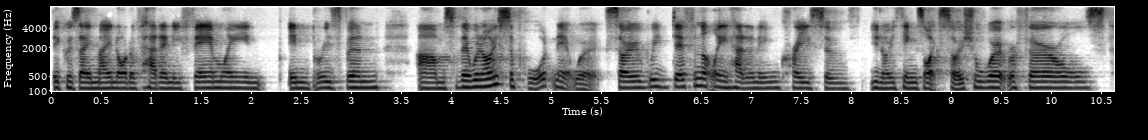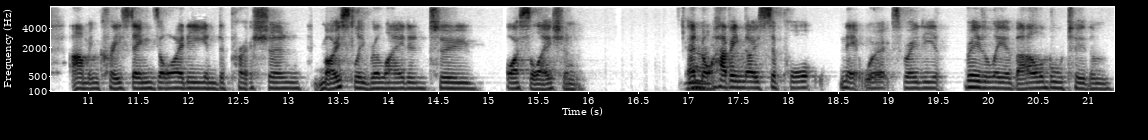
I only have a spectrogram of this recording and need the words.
because they may not have had any family in, Brisbane. Um, so there were no support networks. So we definitely had an increase of, you know, things like social work referrals, um, increased anxiety and depression, mostly related to isolation yeah. and not having those support networks ready, readily available to them.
